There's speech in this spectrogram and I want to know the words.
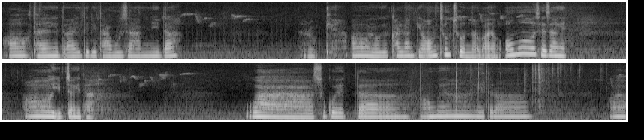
아 다행히도 아이들이 다 무사합니다. 이렇게 아 여기 칼랑게 엄청 추웠나 봐요. 어머 세상에 아 입장이 다 와, 수고했다. 어머야, 얘들아. 아휴.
